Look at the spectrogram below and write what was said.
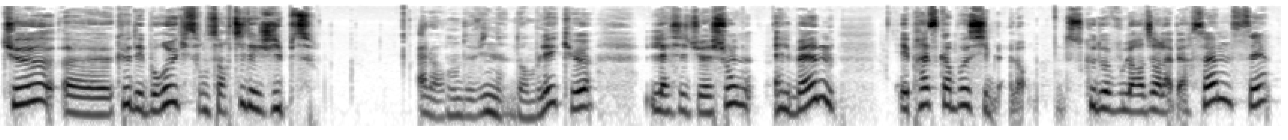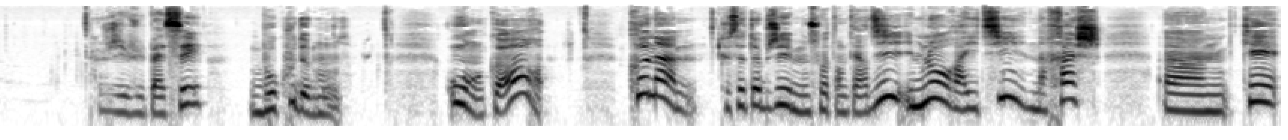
que, que des bruits qui sont sortis d'Égypte. Alors on devine d'emblée que la situation elle-même est presque impossible. Alors ce que doit vouloir dire la personne, c'est j'ai vu passer beaucoup de monde. Ou encore, Konam, que cet objet me soit interdit, imlo raiti nachash euh, ke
